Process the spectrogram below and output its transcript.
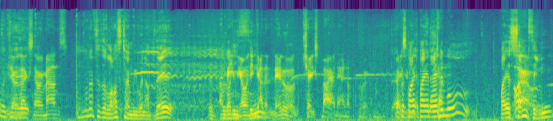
know, Okay. like snowy mountains. Not after the last time we went up there. The I mean, we only thing. got a little chased by an animal. Uh, by, by an animal? By a Well- something?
